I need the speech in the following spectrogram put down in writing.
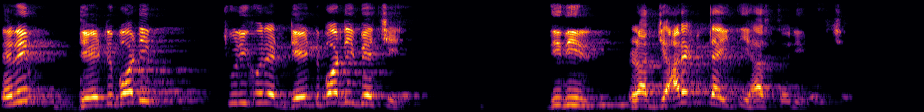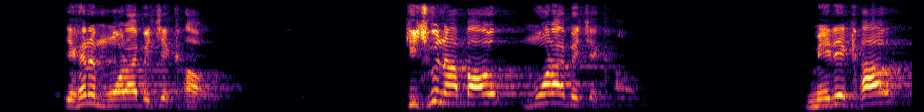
তেমনি ডেড বডি চুরি করে ডেড বডি বেচে দিদির রাজ্যে আরেকটা ইতিহাস তৈরি হয়েছে। যেখানে মরা বেচে খাও। কিছু না পাও মরা বেঁচে খাও। মেরে খাও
